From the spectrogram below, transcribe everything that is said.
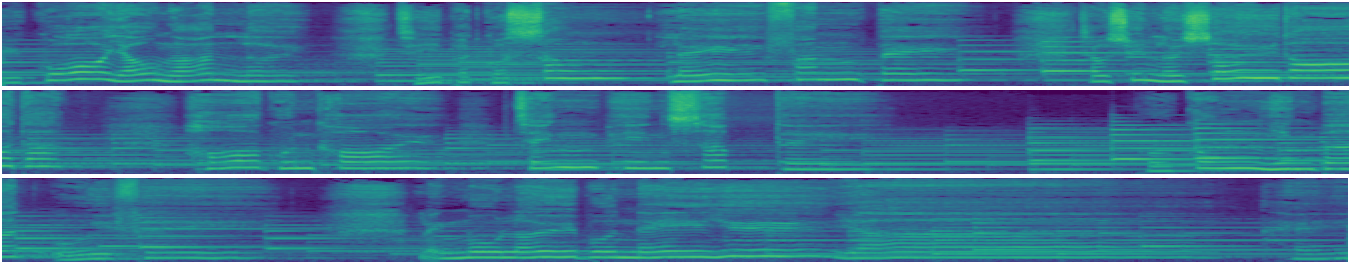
如果有眼泪，只不过生理分泌。就算泪水多得可灌溉整片湿地，蒲公英不会飞，陵墓里伴你于一起。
